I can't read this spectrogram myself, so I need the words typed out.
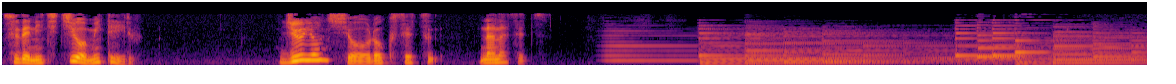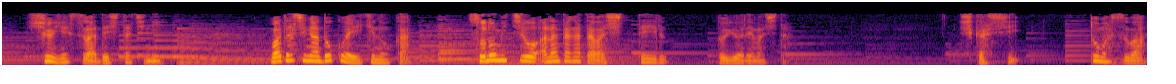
すでに父を見ている。十四章六節、七節。主イエスは弟子たちに、私がどこへ行くのか、その道をあなた方は知っている、と言われました。しかし、トマスは、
